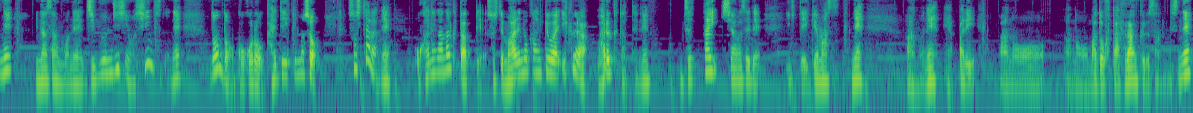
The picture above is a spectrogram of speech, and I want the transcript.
ね。皆さんもね、自分自身を信じてね、どんどん心を変えていきましょう。そしたらね、お金がなくたって、そして周りの環境はいくら悪くたってね、絶対幸せで生きていけます。ね。あのね、やっぱり、あのー、あの、まあ、ドクター・フランクルさんですね。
